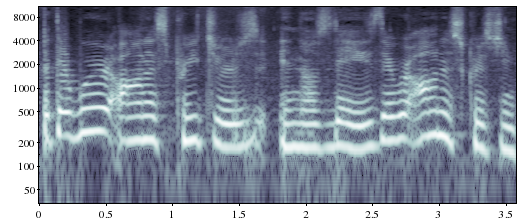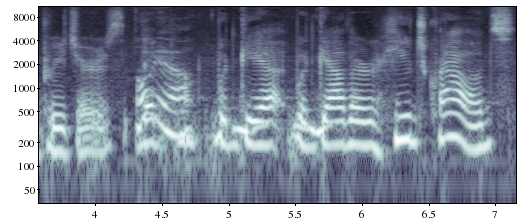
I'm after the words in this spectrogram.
But there were honest preachers in those days. There were honest Christian preachers Oh, that yeah. would get would gather huge crowds.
